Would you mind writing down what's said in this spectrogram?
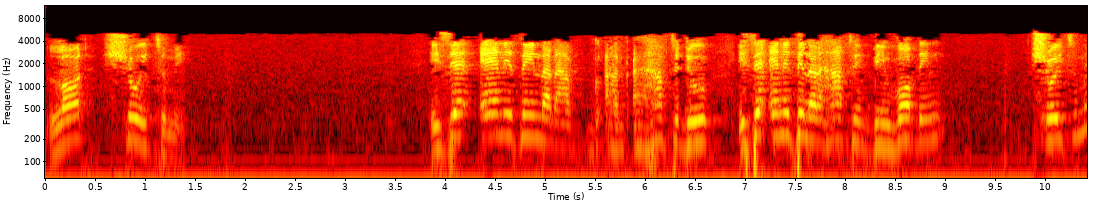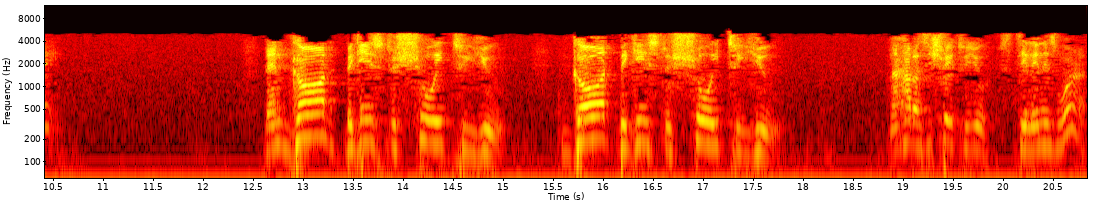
Lord, show it to me. Is there anything that I've, I have to do? Is there anything that I have to be involved in? Show it to me. Then God begins to show it to you. God begins to show it to you. Now, how does He show it to you? Still in His Word,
